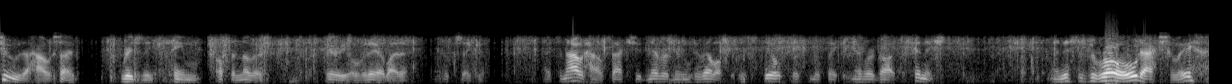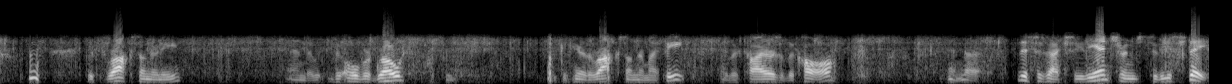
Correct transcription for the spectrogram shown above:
to the house. I originally came up another area over there by the, looks like a, it's an outhouse, actually, it never been developed. It was built, but it looks like it never got finished. And this is the road, actually. With rocks underneath and the, the overgrowth. You can hear the rocks under my feet, the tires of the car. And uh, this is actually the entrance to the estate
